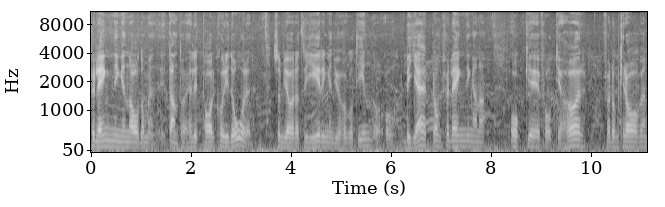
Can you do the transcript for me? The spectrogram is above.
förlängningen av de, ett, antal, eller ett par korridorer som gör att regeringen ju har gått in och, och begärt de förlängningarna och eh, fått gehör för de kraven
